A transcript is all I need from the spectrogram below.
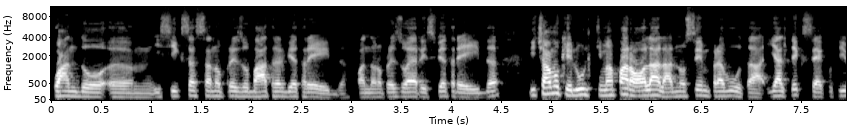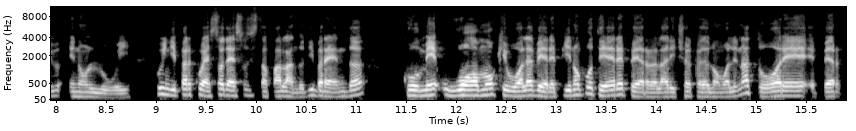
quando ehm, i Sixers hanno preso Butler via trade, quando hanno preso Harris via trade, diciamo che l'ultima parola l'hanno sempre avuta gli altri executive e non lui. Quindi per questo adesso si sta parlando di brand come uomo che vuole avere pieno potere per la ricerca del nuovo allenatore e per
